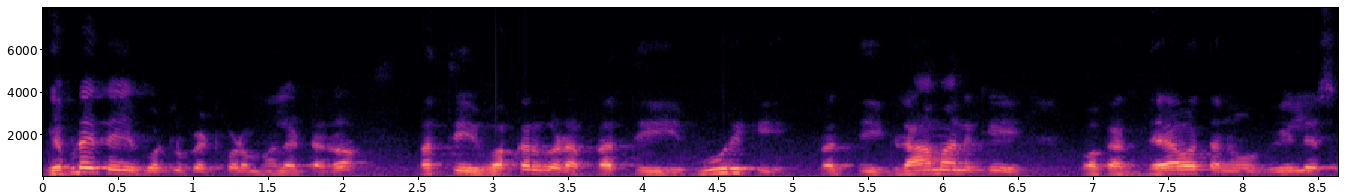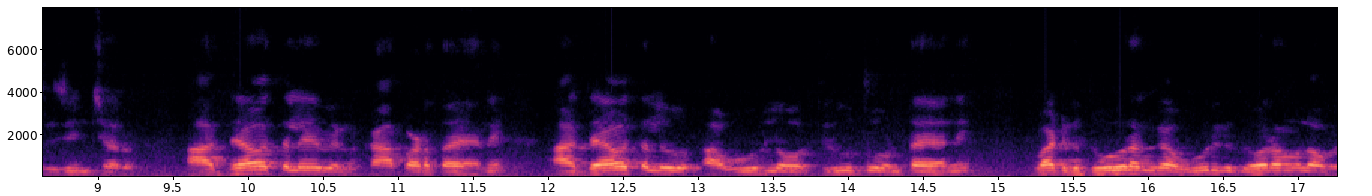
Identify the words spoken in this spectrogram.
ఎప్పుడైతే ఈ బొట్లు పెట్టుకోవడం మొదలెట్టారో ప్రతి ఒక్కరు కూడా ప్రతి ఊరికి ప్రతి గ్రామానికి ఒక దేవతను వీళ్ళే సృజించారు. ఆ దేవతలే వీళ్ళని కాపాడతాయని ఆ దేవతలు ఆ ఊర్లో తిరుగుతూ ఉంటాయని వాటికి దూరంగా ఊరికి దూరంలో ఒక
